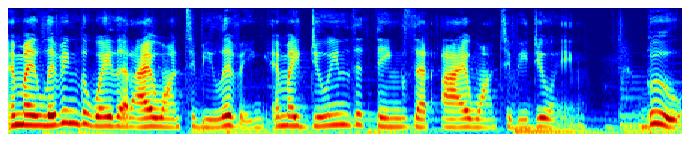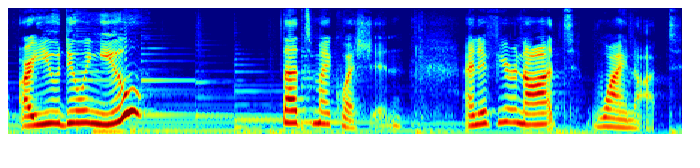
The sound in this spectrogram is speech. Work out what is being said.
Am I living the way that I want to be living? Am I doing the things that I want to be doing? Boo, are you doing you? That's my question. And if you're not, why not?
